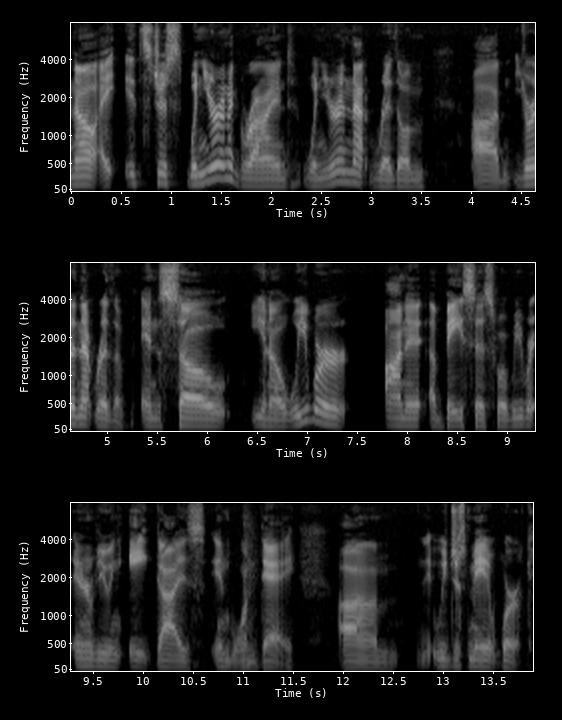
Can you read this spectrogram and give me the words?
know, I, it's just when you're in a grind, when you're in that rhythm, um, you're in that rhythm, and so you know, we were on a, a basis where we were interviewing eight guys in one day. Um, we just made it work.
